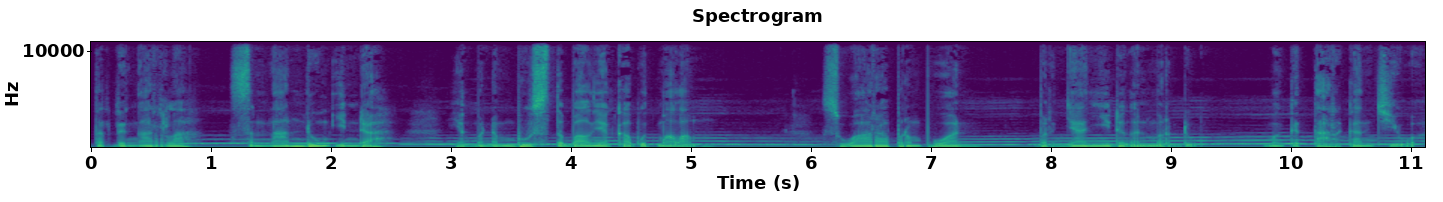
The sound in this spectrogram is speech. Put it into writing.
terdengarlah senandung indah yang menembus tebalnya kabut malam. Suara perempuan bernyanyi dengan merdu, menggetarkan jiwa.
